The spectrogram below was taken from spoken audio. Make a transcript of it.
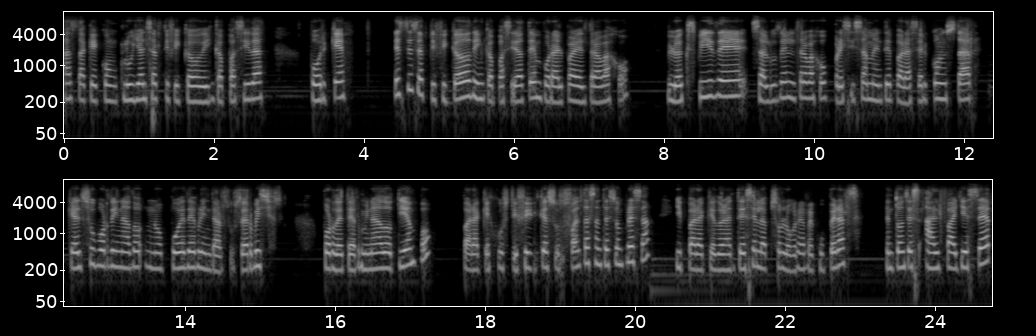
hasta que concluya el certificado de incapacidad. ¿Por qué? Este certificado de incapacidad temporal para el trabajo lo expide salud en el trabajo precisamente para hacer constar que el subordinado no puede brindar sus servicios por determinado tiempo para que justifique sus faltas ante su empresa y para que durante ese lapso logre recuperarse. Entonces, al fallecer,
